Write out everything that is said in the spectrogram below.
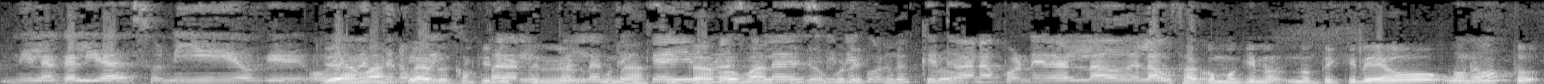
Ni la calidad de sonido, que obviamente además, no claro, puedes si comparar querés los parlantes que hay en una sala de cine por con los que te ejemplo. van a poner al lado del auto. O sea, como que no, no te creo un auto...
